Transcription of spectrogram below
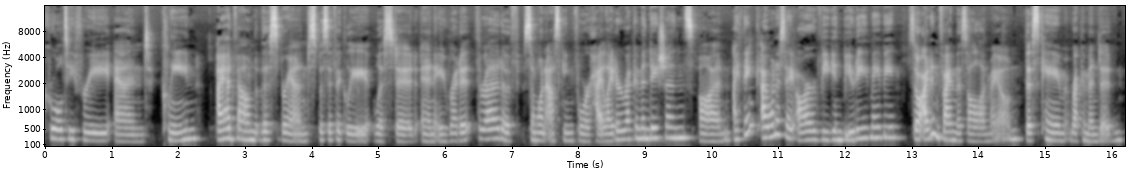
cruelty-free, and clean. I had found this brand specifically listed in a Reddit thread of someone asking for highlighter recommendations on, I think, I want to say r/veganbeauty maybe. So I didn't find this all on my own. This came recommended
